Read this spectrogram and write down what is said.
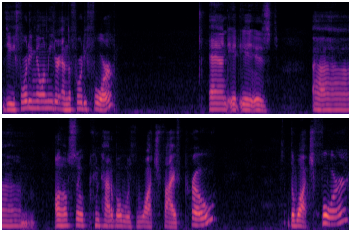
The 40 millimeter and the 44. And it is um, also compatible with Watch 5 Pro, the Watch 4,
